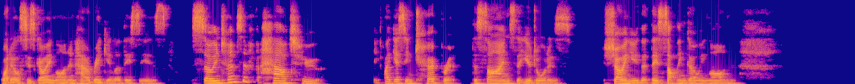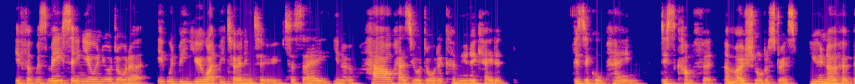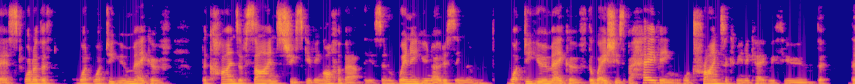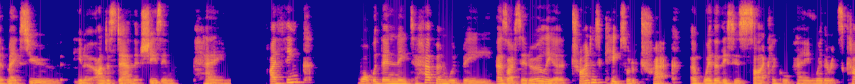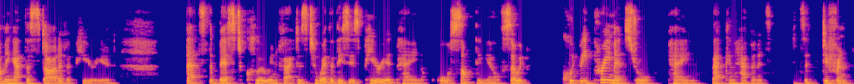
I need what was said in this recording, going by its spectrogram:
what else is going on and how regular this is. So, in terms of how to, I guess, interpret the signs that your daughter's showing you that there's something going on, if it was me seeing you and your daughter, it would be you I'd be turning to to say, you know, how has your daughter communicated physical pain, discomfort, emotional distress? You know her best. What are the what what do you make of the kinds of signs she's giving off about this and when are you noticing them? What do you make of the way she's behaving or trying to communicate with you that that makes you, you know, understand that she's in pain? I think what would then need to happen would be, as I've said earlier, trying to keep sort of track of whether this is cyclical pain, whether it's coming at the start of a period, that's the best clue, in fact, as to whether this is period pain or something else. So it could be premenstrual pain. That can happen. It's it's a different,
